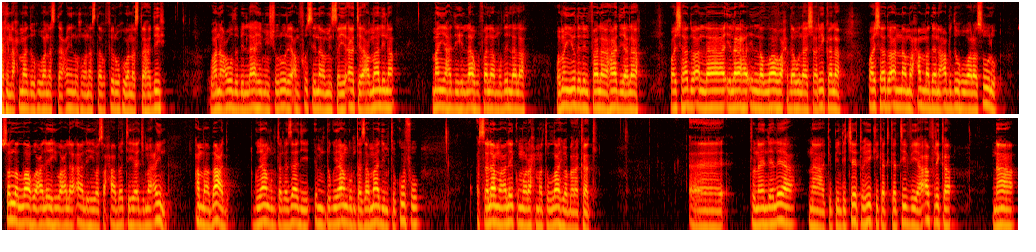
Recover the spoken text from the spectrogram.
الحمد لله نحمده ونستعينه ونستغفره ونستهديه ونعوذ بالله من شرور أنفسنا ومن سيئات أعمالنا. من يهده الله فلا مضل له ومن يضلل فلا هادي له. وأشهد أن لا إله إلا الله وحده لا شريك له. وأشهد أن محمدا عبده ورسوله صلى الله عليه وعلى آله وصحابته أجمعين. أما بعد ndugu yangu mtangazaji ndugu yangu assalamu alaikum warahmatullahi wabarakatu e, tunaendelea na kipindi chetu hiki katika tv ya afrika na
